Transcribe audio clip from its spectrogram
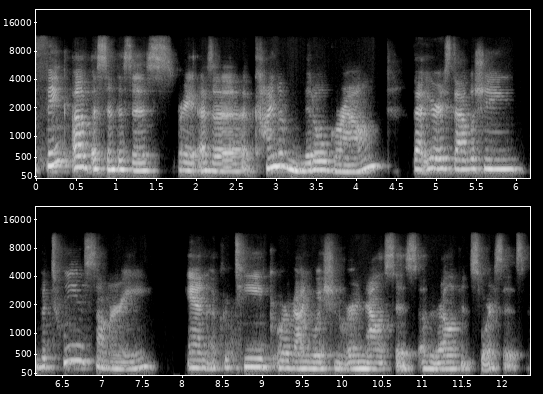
think of a synthesis, right, as a kind of middle ground that you're establishing between summary and a critique or evaluation or analysis of the relevant sources.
